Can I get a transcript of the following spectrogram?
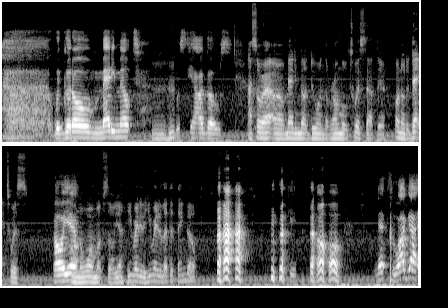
with good old Matty Melt. hmm We'll see how it goes. I saw uh, Matty Melt doing the Romo twist out there. Oh no, the Dak twist Oh yeah. on the warm up. So yeah, he ready to he ready to let that thing go. Okay. oh, oh. Next, who I got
